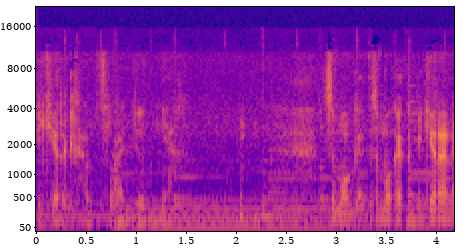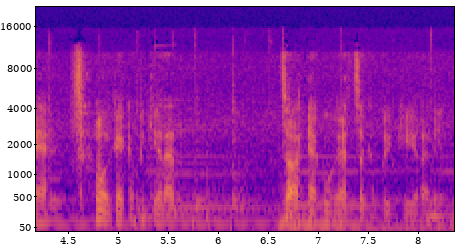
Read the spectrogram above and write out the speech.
pikirkan selanjutnya. Semoga semoga kepikiran ya semoga kepikiran. Soalnya aku gak sekepikiran itu.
